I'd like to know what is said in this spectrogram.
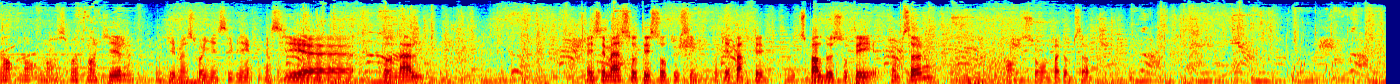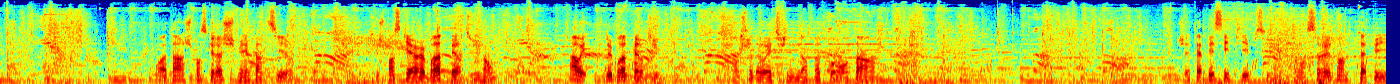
Non, non, non, laisse-moi tranquille. Ok, il m'a soigné, c'est bien. Merci, euh, Donald. Il se met à sauter, saute aussi. Ok, parfait. Tu parles de sauter comme ça, là? Non, sûrement pas comme ça. Oh, attends, je pense que là, je suis bien parti, là. Je pense qu'il y a un bras de perdu, non? Ah oui, deux bras de perdu. Bon, ça devrait être fini dans pas trop longtemps, hein. Je vais taper ses pieds, parce qu'il commence sérieusement à me taper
